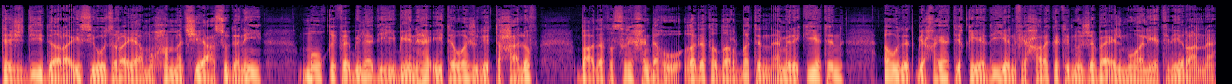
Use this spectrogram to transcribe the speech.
تجديد رئيس وزرائها محمد شيع السوداني موقف بلاده بإنهاء تواجد التحالف بعد تصريح له غداة ضربة أمريكية أودت بحياة قيادي في حركة النجباء الموالية لإيران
